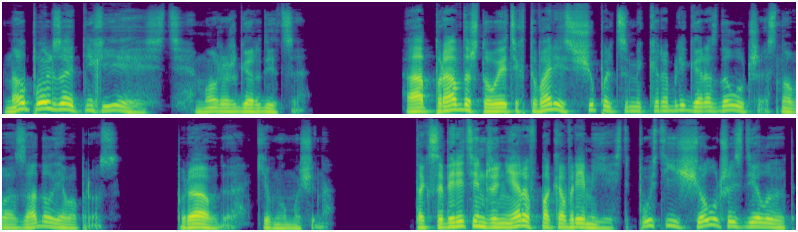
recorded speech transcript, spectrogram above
Но польза от них есть, можешь гордиться». «А правда, что у этих тварей с щупальцами корабли гораздо лучше?» — снова задал я вопрос. «Правда», — кивнул мужчина. «Так соберите инженеров, пока время есть. Пусть еще лучше сделают.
